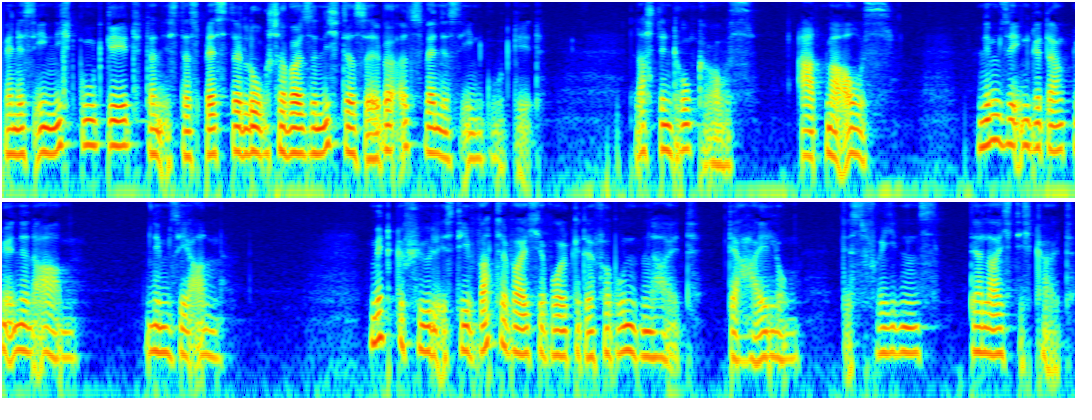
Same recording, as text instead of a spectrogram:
Wenn es ihnen nicht gut geht, dann ist das Beste logischerweise nicht dasselbe, als wenn es ihnen gut geht. Lass den Druck raus. Atme aus. Nimm sie in Gedanken in den Arm. Nimm sie an. Mitgefühl ist die watteweiche Wolke der Verbundenheit, der Heilung, des Friedens, der Leichtigkeit.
